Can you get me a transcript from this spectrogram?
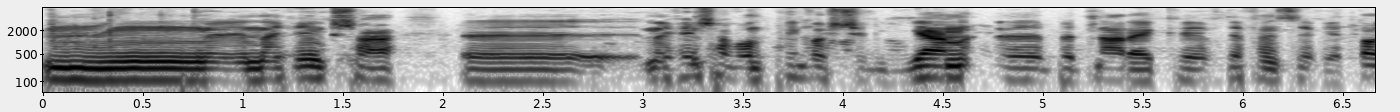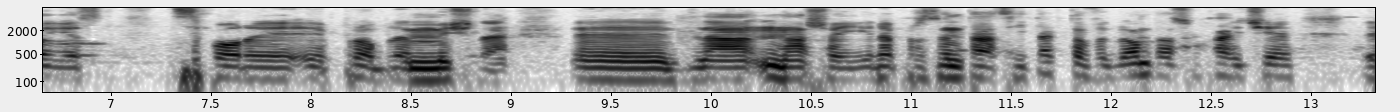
mm, największa, największa wątpliwość, czyli Jan e, Bednarek w defensywie. To jest spory problem, myślę, e, dla naszej reprezentacji. Tak to wygląda, słuchajcie, e,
